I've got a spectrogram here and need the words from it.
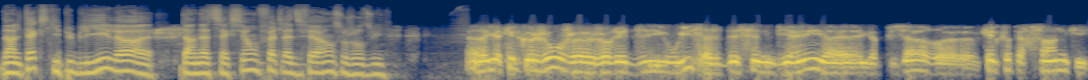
dans le texte qui est publié là, dans notre section Faites la différence aujourd'hui? Euh, il y a quelques jours, j'aurais dit oui, ça se dessine bien. Euh, il y a plusieurs, euh, quelques personnes qui,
